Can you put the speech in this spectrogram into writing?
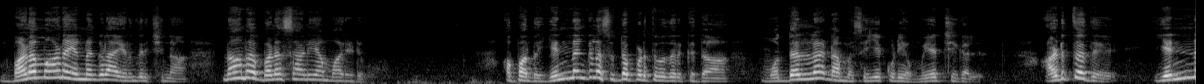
பலமான எண்ணங்களாக இருந்துருச்சுன்னா நாம் பலசாலியாக மாறிடுவோம். அப்போ அந்த எண்ணங்களை சுத்தப்படுத்துவதற்கு தான் முதல்ல நம்ம செய்யக்கூடிய முயற்சிகள். அடுத்தது என்ன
